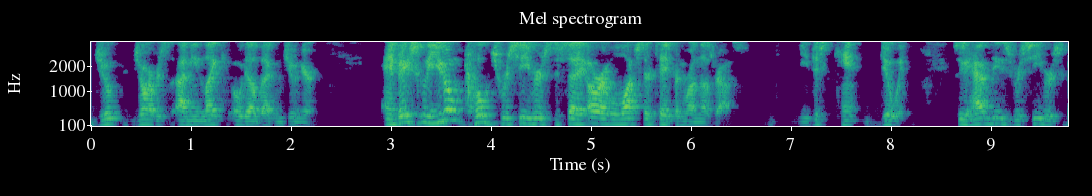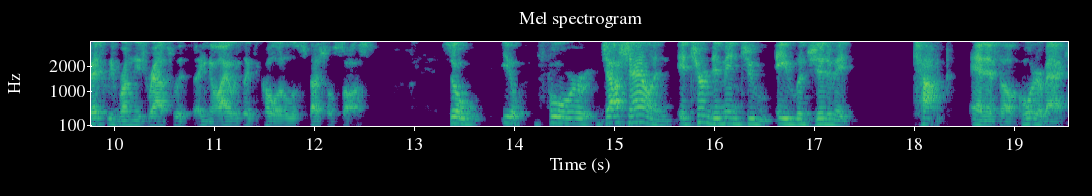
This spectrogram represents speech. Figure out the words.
Jarvis, I mean, like Odell Beckham Jr. And basically, you don't coach receivers to say, all right, well, watch their tape and run those routes. You just can't do it. So you have these receivers basically run these routes with, you know, I always like to call it a little special sauce. So, you know, for Josh Allen, it turned him into a legitimate top NFL quarterback.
